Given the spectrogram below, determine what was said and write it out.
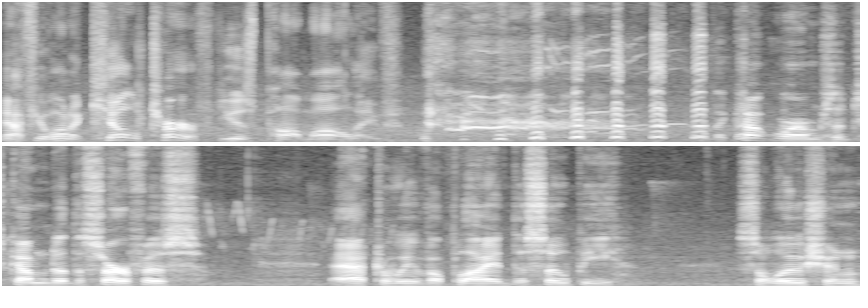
Now, if you want to kill turf, use Palmolive. the cutworms that's come to the surface after we've applied the soapy solution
